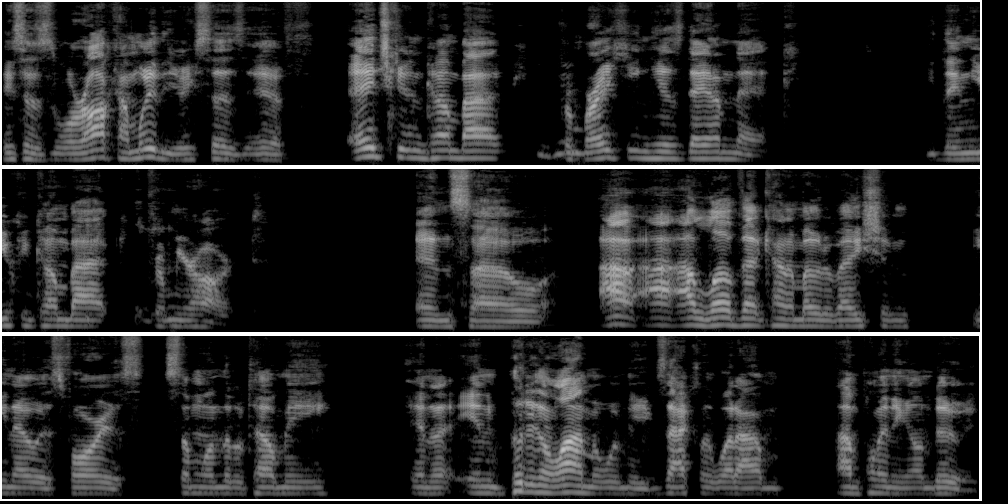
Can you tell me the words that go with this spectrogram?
he says, "Well, Rock, I'm with you." He says, "If Edge can come back mm-hmm. from breaking his damn neck, then you can come back from your heart. And so I, I, I love that kind of motivation, you know, as far as someone that'll tell me and put in alignment with me exactly what I'm I'm planning on doing.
